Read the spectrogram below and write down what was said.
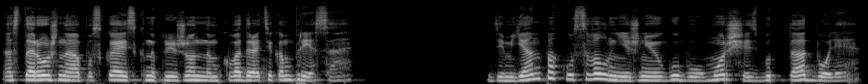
осторожно опускаясь к напряженным квадратикам пресса. Демьян покусывал нижнюю губу, морщась будто от боли.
